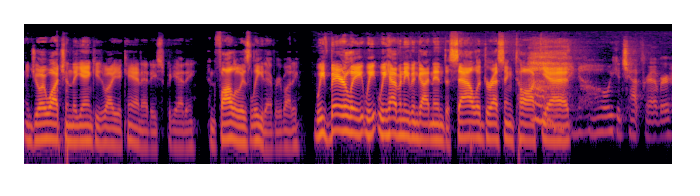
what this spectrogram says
Enjoy watching the Yankees while you can, Eddie Spaghetti, and follow his lead, everybody. We've barely, we, we haven't even gotten into salad dressing talk yet. No, we could chat forever.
